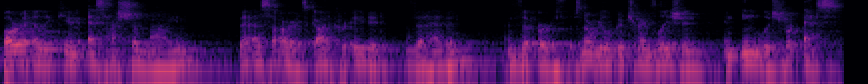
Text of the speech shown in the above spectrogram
bara elikim es hashamayim ve'es haaretz. God created the heaven and the earth. There's no real good translation in English for S.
